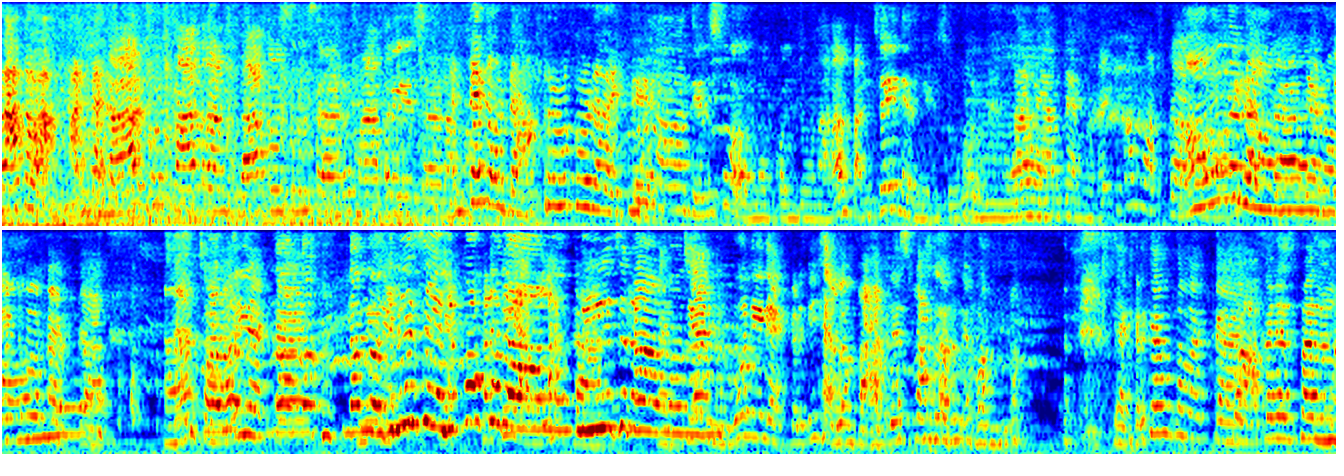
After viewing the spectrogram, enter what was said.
దాతవా అన్నాడు నాకు చూసి మాత్ర అంట దాత చూసాడు మాత్ర వేసాడు అంటే నువ్వు డాక్టర్ కూడా అయితే ఆ, తెలుసు. నువ్వు కొంచెం నరాలు పనిచేయలేదు నీకు చూడు. నన్ను- వదిలేసి. ప్లీజ్ నువ్వు నేను ఎక్కడికి వెళ్ళం పాలనే ఎక్కడికి వెళ్తాం అక్క? పాపరాజు పాలన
